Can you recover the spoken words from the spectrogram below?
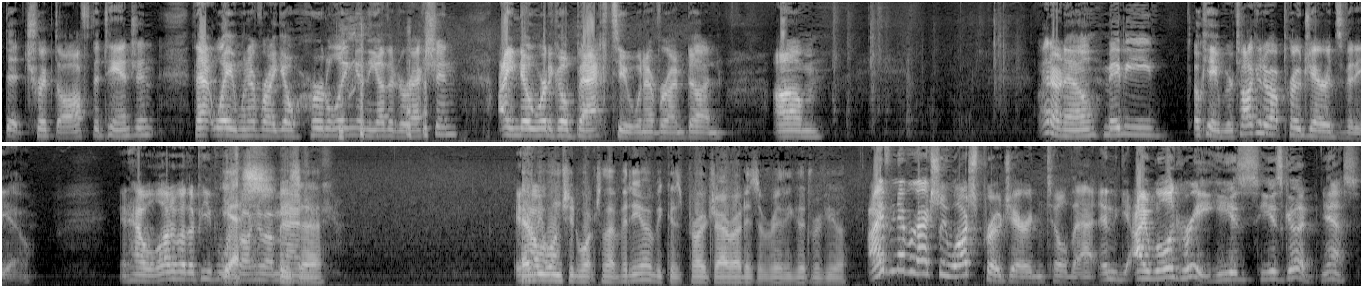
that tripped off the tangent. That way, whenever I go hurtling in the other direction, I know where to go back to whenever I'm done. Um, I don't know. Maybe okay. We were talking about Pro Jared's video and how a lot of other people were talking about magic. uh, And how- Everyone should watch that video because Pro Jared is a really good reviewer. I've never actually watched Pro Jared until that, and I will agree he is he is good. Yes,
